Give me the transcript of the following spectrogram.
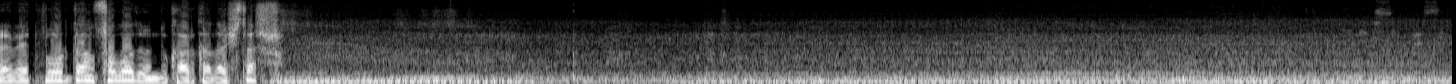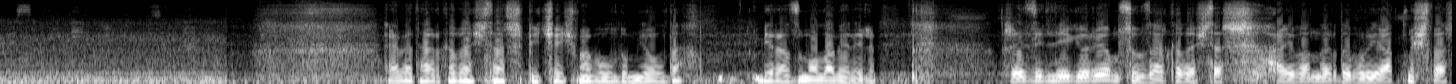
Evet buradan sola döndük arkadaşlar. Evet arkadaşlar bir çeşme buldum yolda. Biraz mola verelim. Rezilliği görüyor musunuz arkadaşlar? Hayvanları da buraya atmışlar.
